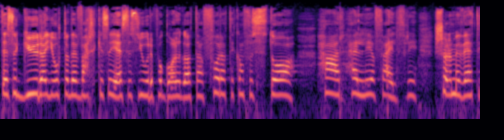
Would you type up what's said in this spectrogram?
det som Gud har gjort, og det verket som Jesus gjorde på Golgata, for at jeg kan forstå her, hellig og feilfri. Selv om jeg vet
